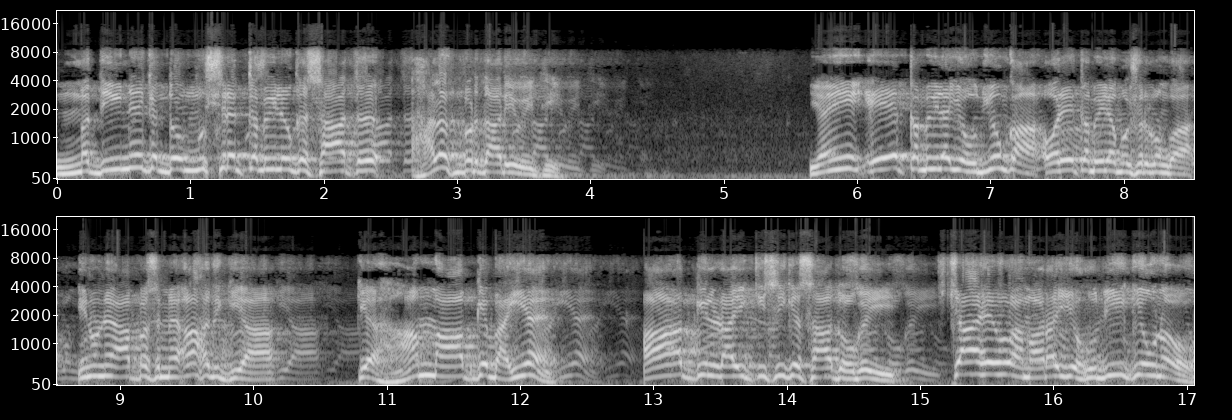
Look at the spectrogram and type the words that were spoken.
مدینے کے دو مشرق قبیلوں کے ساتھ حلف برداری ہوئی تھی۔ یعنی ایک قبیلہ یہودیوں کا اور ایک قبیلہ مشرقوں کا، انہوں نے آپس میں عہد کیا کہ ہم آپ کے بھائی ہیں۔ آپ کی لڑائی کسی کے ساتھ ہو گئی، چاہے وہ ہمارا یہودی کیوں نہ ہو۔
